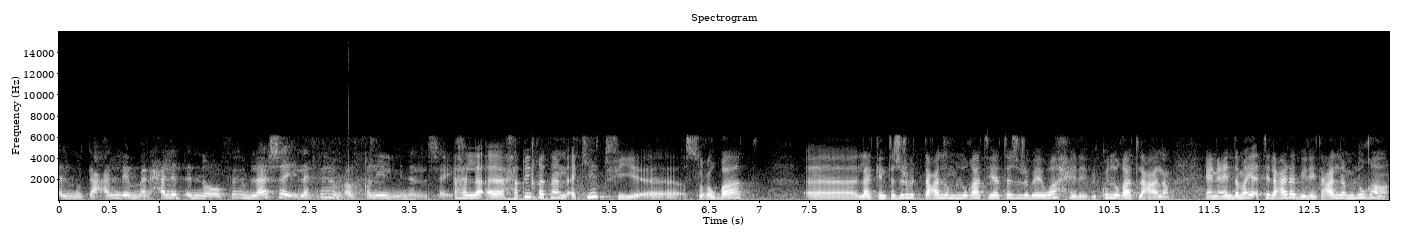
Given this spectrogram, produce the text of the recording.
المتعلم مرحلة إنه فهم لا شيء لفهم القليل من الشيء. هلا آه، حقيقة أكيد في آه، صعوبات لكن تجربة تعلم اللغات هي تجربة واحدة بكل لغات العالم. يعني عندما يأتي العربي ليتعلم لغة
